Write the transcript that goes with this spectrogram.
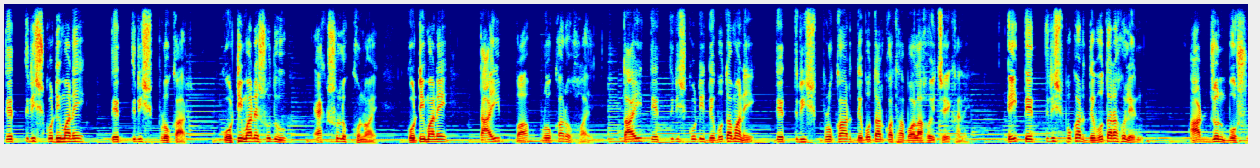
তেত্রিশ কোটি মানে তেত্রিশ প্রকার। কোটি মানে শুধু একশো লক্ষ নয়, কোটি মানে টাইপ বা প্রকারও হয়। তাই তেত্রিশ কোটি দেবতা মানে তেত্রিশ প্রকার দেবতার কথা বলা হয়েছে এখানে। এই তেত্রিশ প্রকার দেবতারা হলেন আটজন বসু,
